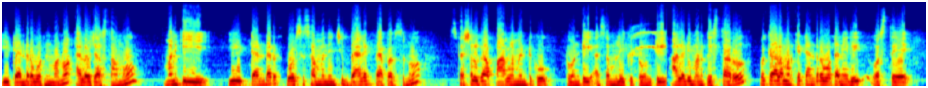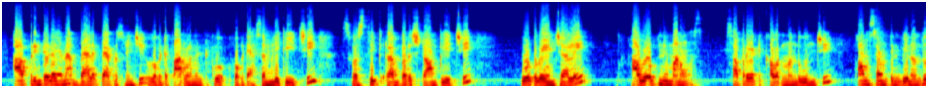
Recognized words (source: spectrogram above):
ఈ టెండర్ ఓట్ను మనం అలౌ చేస్తాము. మనకి ఈ- ఈ టెండర్ ఓట్స్ సంబంధించి బ్యాలెట్ పేపర్స్ను స్పెషల్గా పార్లమెంట్కు ట్వంటీ అసెంబ్లీకి ట్వంటీ ఆల్రెడీ మనకు ఇస్తారు. ఒకవేళ మనకి టెండర్ ఓట్ అనేది వస్తే ఆ ప్రింటెడ్ అయిన బ్యాలెట్ పేపర్స్ నుంచి ఒకటి పార్లమెంట్కు ఒకటి అసెంబ్లీకి ఇచ్చి స్వస్తిక్ రబ్బర్ స్టాంప్ ఇచ్చి ఓటు వేయించాలి. ఆ ఓటుని మనం సపరేట్ కవర్ నందు ఉంచి ఫామ్ సెవెంటీన్ బి నందు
